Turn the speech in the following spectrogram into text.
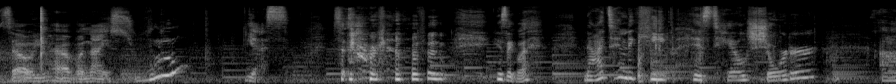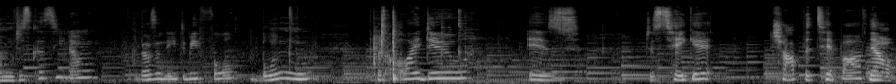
So you have a nice, yes. We're gonna. He's like, what? Now I tend to keep his tail shorter, um, just cause you know, it doesn't need to be full bloom. but all I do is just take it, chop the tip off. Now,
